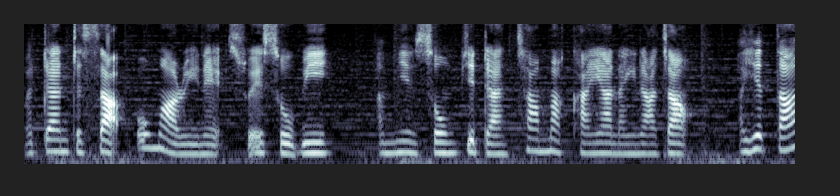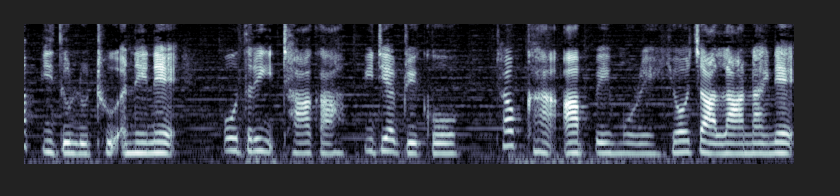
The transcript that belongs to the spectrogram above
မတန်တဆပုံမှားတွေနဲ့ဆွဲဆိုပြီး အမြင့်ဆုံးပြစ်ဒဏ်ချမှတ်ခံရနိုင်တာကြောင့်အယက်သားပြည်သူလူထုအနေနဲ့ပိုတရိထားက PDF တွေကိုထောက်ခံအားပေးမှုတွေရောကြလာနိုင်တဲ့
